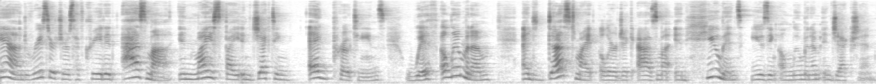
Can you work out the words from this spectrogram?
And researchers have created asthma in mice by injecting egg proteins with aluminum and dust mite allergic asthma in humans using aluminum injection.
